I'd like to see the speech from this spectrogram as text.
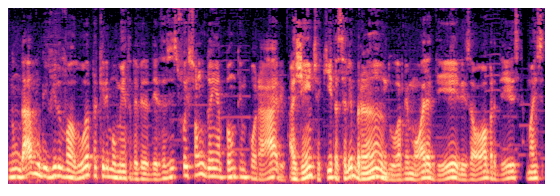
não davam o devido valor para aquele momento da vida deles. Às vezes foi só um ganha-pão temporário. A gente aqui está celebrando a memória deles, a obra deles, mas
